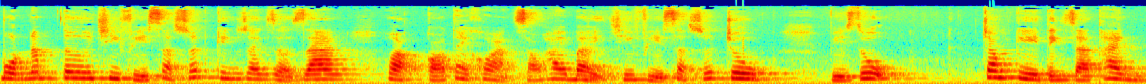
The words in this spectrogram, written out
154 chi phí sản xuất kinh doanh dở dang hoặc có tài khoản 627 chi phí sản xuất chung. Ví dụ, trong kỳ tính giá thành,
